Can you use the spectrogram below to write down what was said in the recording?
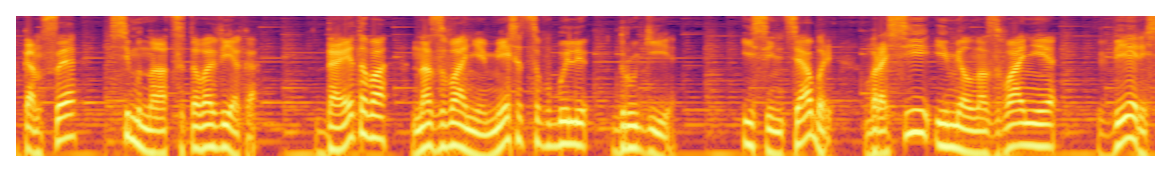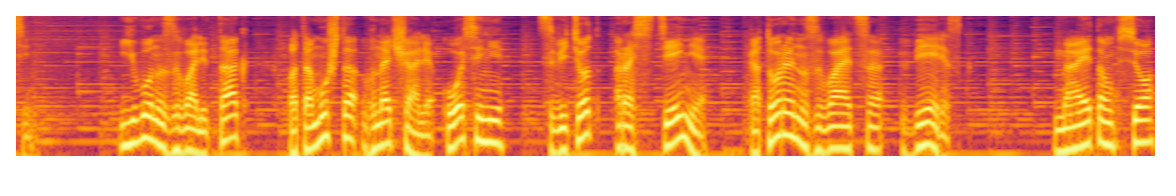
в конце 17 века. До этого названия месяцев были другие. И сентябрь в России имел название вересень. Его называли так, потому что в начале осени цветет растение, которое называется вереск. На этом все.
